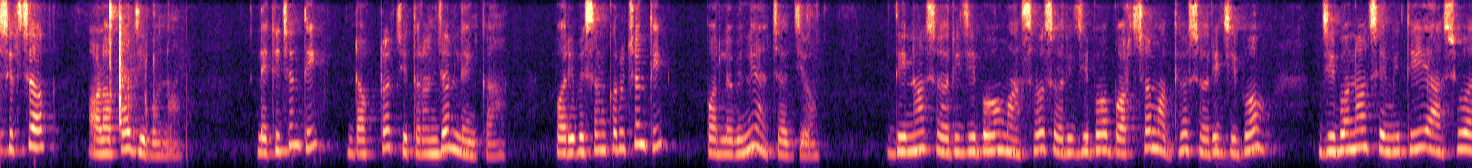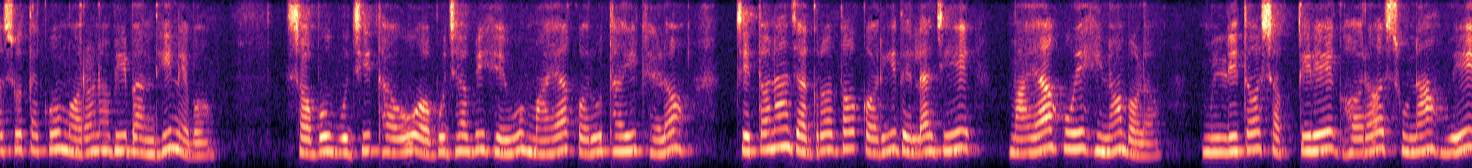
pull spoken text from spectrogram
ଶୀର୍ଷକ ଅଳପ ଜୀବନ। ଲେଖିଛନ୍ତି ଡକ୍ଟର ଚିତ୍ତରଞ୍ଜନ ଲେଙ୍କା। ପରିବେଷଣ କରୁଛନ୍ତି ପଲ୍ଲବିନୀ ଆଚାର୍ଯ୍ୟ। ଦିନ ସରିଯିବ ମାସ ସରିଯିବ ବର୍ଷ ମଧ୍ୟ ସରିଯିବ। ଜୀବନ ସେମିତି ଆସୁ ଆସୁ ତାକୁ ମରଣ ବି ବାନ୍ଧି ନେବ। ସବୁ ବୁଝିଥାଉ ଅବୁଝା ବି ହେଉ ମାୟା କରୁଥାଇ ଖେଳ। ଚେତନା ଜାଗ୍ରତ କରି ଦେଲା ଯିଏ ମାୟା ହୁଏ ହୀନବଳ। ମିଳିତ ଶକ୍ତିରେ ଘର ସୁନା ହୁଏ।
